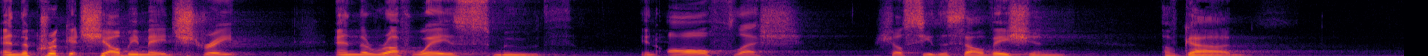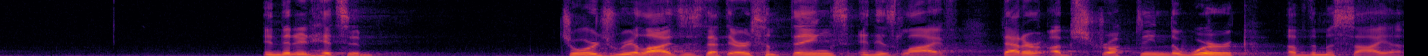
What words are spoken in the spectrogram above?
And the crooked shall be made straight, and the rough ways smooth. And all flesh shall see the salvation of God. And then it hits him. George realizes that there are some things in his life that are obstructing the work of the Messiah.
